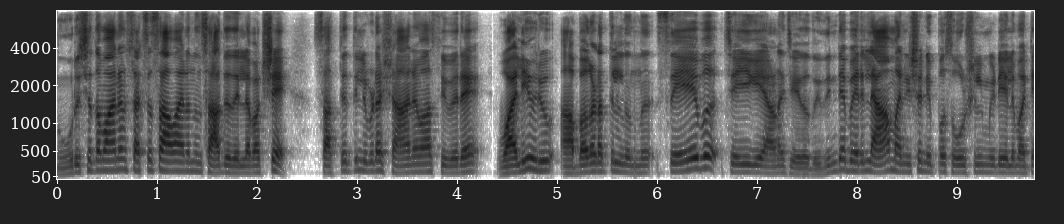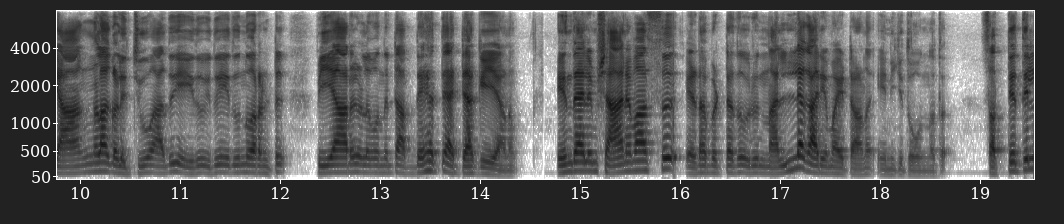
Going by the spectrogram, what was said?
നൂറ് ശതമാനം സക്സസ് ആവാനൊന്നും സാധ്യതയില്ല. പക്ഷേ സത്യത്തിൽ ഇവിടെ ഷാനവാസ് ഇവരെ വലിയൊരു അപകടത്തിൽ നിന്ന് സേവ് ചെയ്യുകയാണ് ചെയ്തത്. ഇതിന്റെ പേരിൽ ആ മനുഷ്യൻ ഇപ്പോൾ സോഷ്യൽ മീഡിയയിൽ മറ്റേ ആങ്ങള കളിച്ചു അത് ചെയ്തു ഇത് ചെയ്തു എന്ന് പറഞ്ഞിട്ട് പി ആറുകൾ വന്നിട്ട് അദ്ദേഹത്തെ അറ്റാക്ക് ചെയ്യുകയാണ്. എന്തായാലും ഷാനവാസ് ഇടപെട്ടത് ഒരു നല്ല കാര്യമായിട്ടാണ് എനിക്ക് തോന്നുന്നത്. സത്യത്തിൽ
